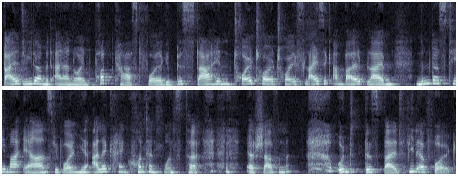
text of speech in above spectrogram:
bald wieder mit einer neuen Podcast-Folge. Bis dahin, toi, toi, toi, fleißig am Ball bleiben. Nimm das Thema ernst. Wir wollen hier alle kein Content-Monster erschaffen. Und bis bald. Viel Erfolg.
